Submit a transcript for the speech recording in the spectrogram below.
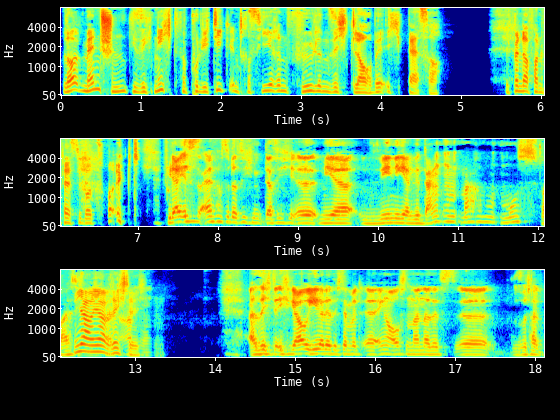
Leu Menschen, die sich nicht für Politik interessieren, fühlen sich, glaube ich, besser. Ich bin davon fest überzeugt. Vielleicht ist es einfach so, dass ich, dass ich äh, mir weniger Gedanken machen muss. Weiß Ja, nicht, ja, richtig. Ahnung. Also ich, ich glaube, jeder, der sich damit äh, enger auseinandersetzt, äh, wird halt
